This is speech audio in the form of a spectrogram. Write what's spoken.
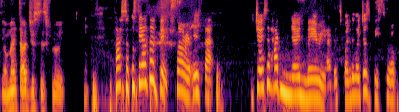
your mental juices flowing. Pastor, because the other bit, sorry, is that Joseph hadn't known Mary at this point. They were just betrothed,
